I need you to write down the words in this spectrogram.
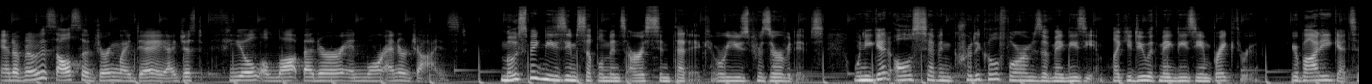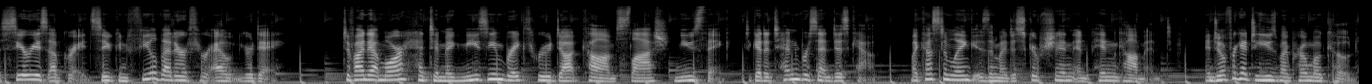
And I've noticed also during my day, I just feel a lot better and more energized. Most magnesium supplements are synthetic or use preservatives. When you get all seven critical forms of magnesium, like you do with Magnesium Breakthrough, your body gets a serious upgrade so you can feel better throughout your day. To find out more, head to magnesiumbreakthrough.com slash newsthink to get a 10% discount. My custom link is in my description and pinned comment. And don't forget to use my promo code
